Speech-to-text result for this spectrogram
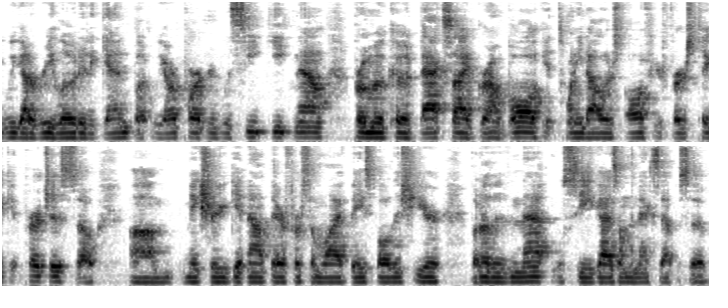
we got to reload it again but we are partnered with SeatGeek now. Promo code backside ground ball get $20 off your first ticket purchase. So um, make sure you're getting out there for some live baseball this year. But other than that, we'll see you guys on the next episode.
